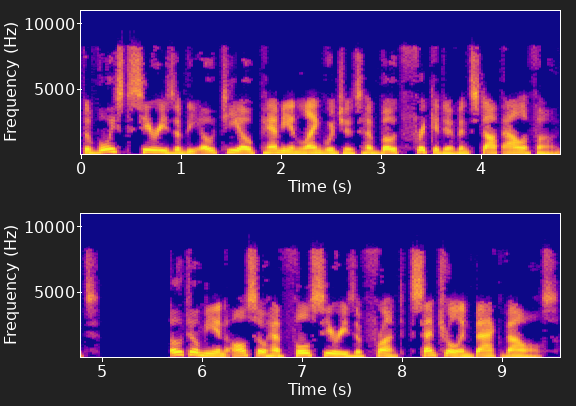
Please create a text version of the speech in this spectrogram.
The voiced series of the Oto-Pamian languages have both fricative and stop allophones. Otomian also have full series of front, central and back vowels.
